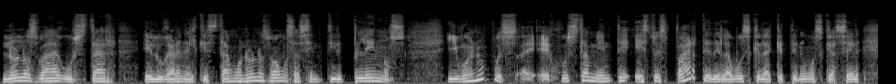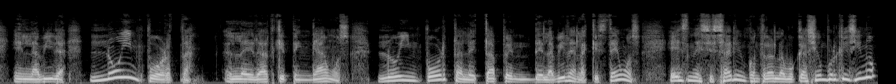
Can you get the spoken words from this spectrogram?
No nos va a gustar el lugar en el que estamos, no nos vamos a sentir plenos. Y bueno, pues eh, justamente esto es parte de la búsqueda que tenemos que hacer en la vida. No importa la edad que tengamos, no importa la etapa de la vida en la que estemos, es necesario encontrar la vocación porque si no,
